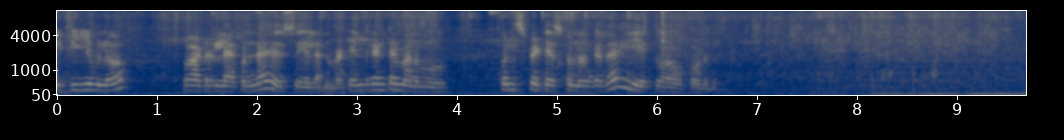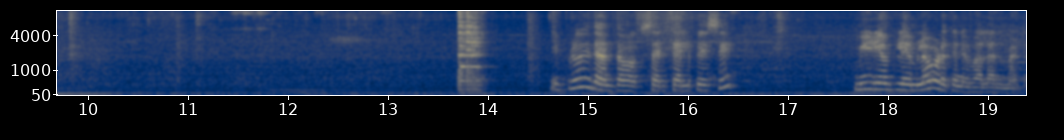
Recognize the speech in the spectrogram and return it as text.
ఈ బియ్యంలో వాటర్ లేకుండా వేసేయాలన్నమాట. ఎందుకంటే మనము పులుసు పెట్టేసుకున్నాం కదా ఇవి ఎక్కువ అవ్వకూడదు. ఇప్పుడు ఇదంతా ఒకసారి కలిపేసి మీడియం ఫ్లేమ్లో ఉడకనివ్వాలన్నమాట.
